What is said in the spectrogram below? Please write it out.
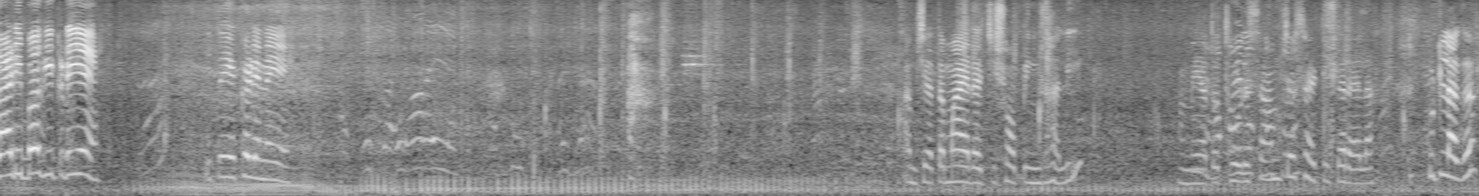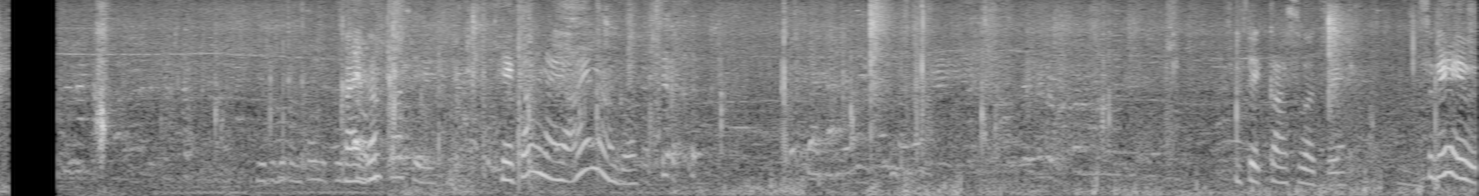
गाडी बघ इकडे ये. इथे इकडे नाही ये. आमची आता मायराची शॉपिंग झाली. आम्ही आता थोडंसं आमच्यासाठी करायला. कुठला ग? काय ग? हे का? नाही आहे ना ग. इथे कासवाचे सगळे हे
